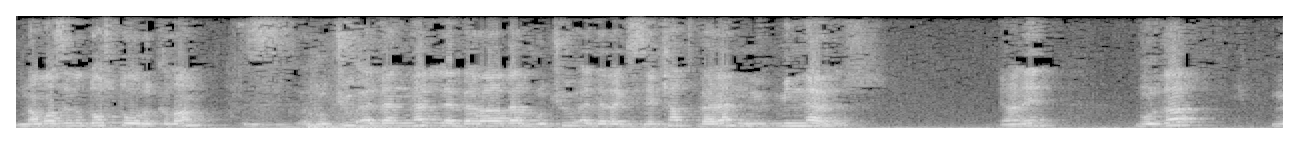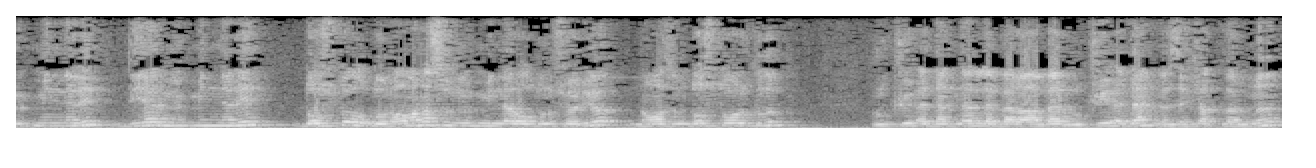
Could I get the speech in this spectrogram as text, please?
namazını dosdoğru kılan, rükû edenlerle beraber rükû ederek zekat veren müminlerdir. Yani burada müminlerin diğer müminlerin dostu olduğunu ama nasıl müminler olduğunu söylüyor. Namazını dosdoğru kılıp rükû edenlerle beraber rükû eden ve zekatlarını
